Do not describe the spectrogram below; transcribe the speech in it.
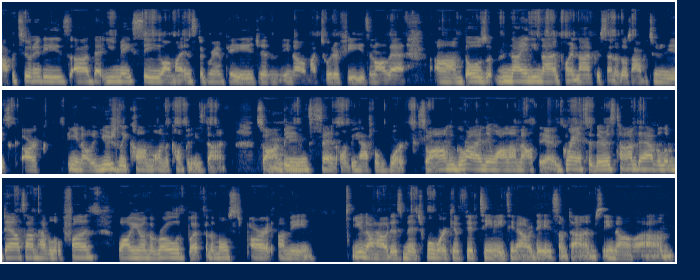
opportunities uh, that you may see on my Instagram page and, you know, my Twitter feeds and all that, um, those 99.9% of those opportunities are you know, usually come on the company's dime. So mm-hmm. I'm being sent on behalf of work. So I'm grinding while I'm out there. Granted, there is time to have a little downtime, have a little fun while you're on the road. But for the most part, I mean, you know how it is, Mitch. We're working 15, 18 hour days sometimes, you know, um,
